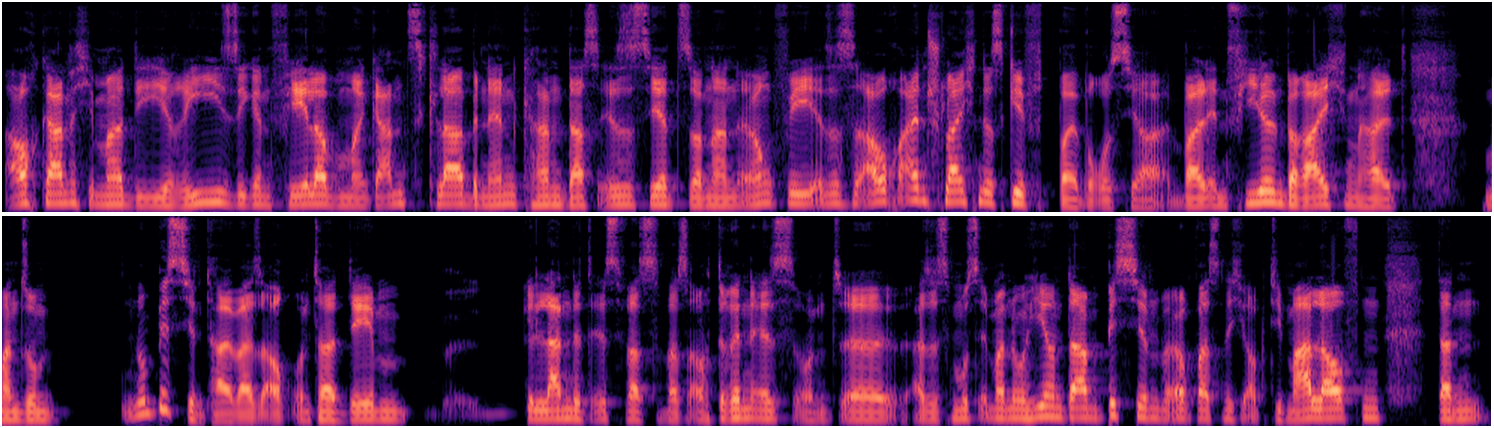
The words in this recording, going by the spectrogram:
auch gar nicht immer die riesigen Fehler, wo man ganz klar benennen kann, das ist es jetzt, sondern irgendwie ist es auch ein schleichendes Gift bei Borussia, weil in vielen Bereichen halt man so ein nur ein bisschen teilweise auch unter dem äh, gelandet ist, was, was auch drin ist. Und äh, also es muss immer nur hier und da ein bisschen irgendwas nicht optimal laufen. Dann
